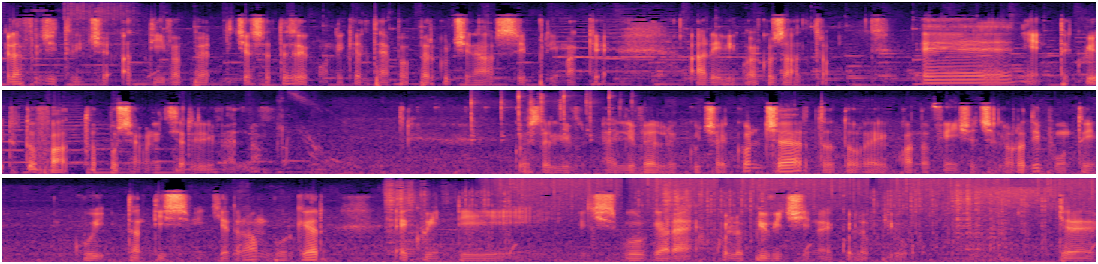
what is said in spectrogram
e la friggitrice attiva per 17 secondi che è il tempo per cucinarsi prima che arrivi qualcos'altro. E niente, qui è tutto fatto, possiamo iniziare il livello questo è il livello in cui c'è il concerto, dove quando finisce c'è l'ora di punta, in cui tantissimi chiedono hamburger e quindi il cheeseburger è quello più vicino e quello più che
